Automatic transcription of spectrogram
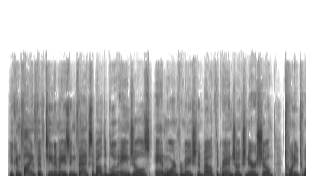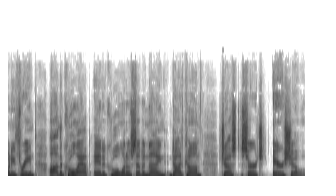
You can find 15 amazing facts about the Blue Angels and more information about the Grand Junction Air Show 2023 on the Cool app and at cool1079.com. Just search Air Show.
